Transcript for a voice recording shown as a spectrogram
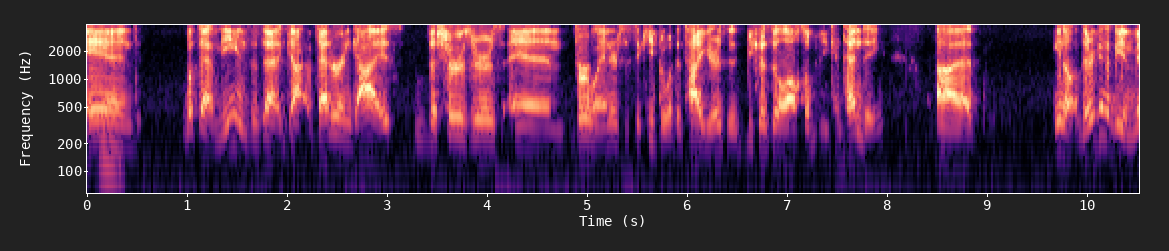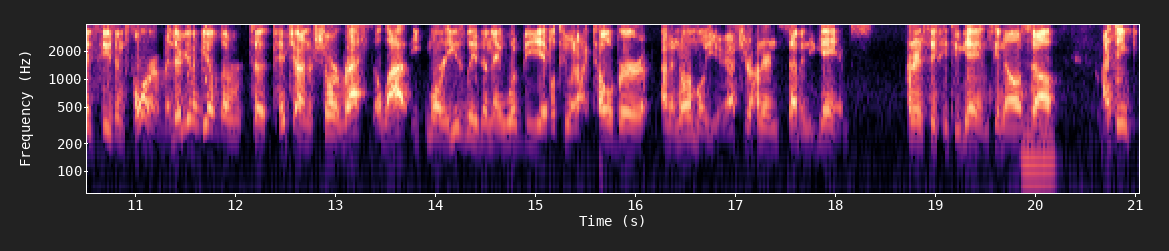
and what that means is that got veteran guys, the Scherzers and Verlanders, just to keep it with the Tigers, because they'll also be contending. Uh, you know, they're going to be in midseason form, and they're going to be able to, to pitch on a short rest a lot more easily than they would be able to in October on a normal year after 170 games, 162 games. You know, mm-hmm. so I think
